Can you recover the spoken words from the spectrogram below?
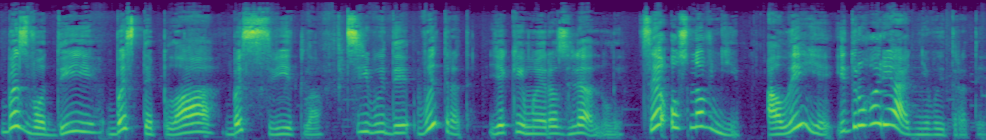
без води, без тепла, без світла. Ці види витрат, які ми розглянули, це основні, але є і другорядні витрати.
